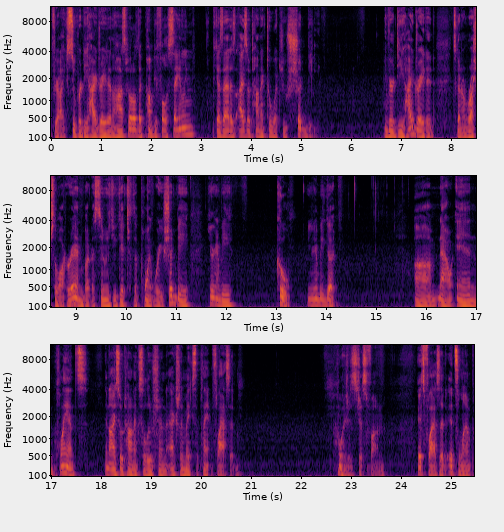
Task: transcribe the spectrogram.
If you're like super dehydrated in the hospital, they pump you full of saline because that is isotonic to what you should be. If you're dehydrated, it's going to rush the water in, but as soon as you get to the point where you should be, you're going to be cool. You're going to be good. Um, now, in plants, an isotonic solution actually makes the plant flaccid, which is just fun. It's flaccid, it's limp,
